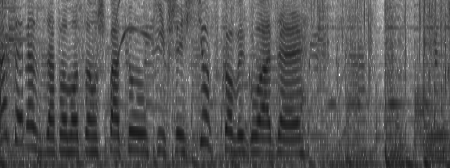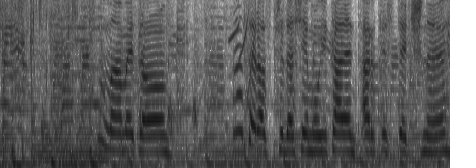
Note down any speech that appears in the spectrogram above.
A teraz za pomocą szpatułki wszyściutko wygładzę. Mamy to. A teraz przyda się mój talent artystyczny.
